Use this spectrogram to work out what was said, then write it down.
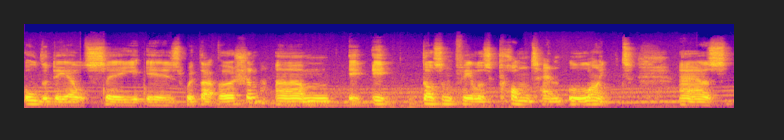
all the DLC is with that version, um, it, it, doesn't feel as content light as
